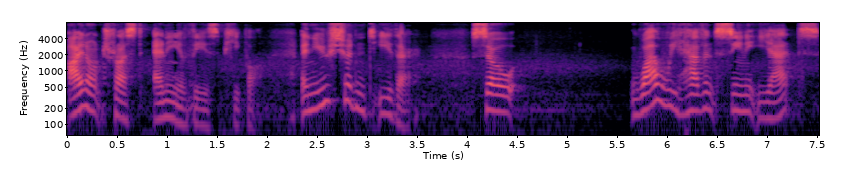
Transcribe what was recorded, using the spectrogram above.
I don't trust any of these people, and you shouldn't either. So, while we haven't seen it yet,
